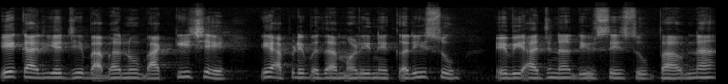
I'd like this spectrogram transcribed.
એ કાર્ય જે બાબાનું બાકી છે, એ આપણે બધા મળીને કરીશું. એવી આજના દિવસે શુભભાવના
